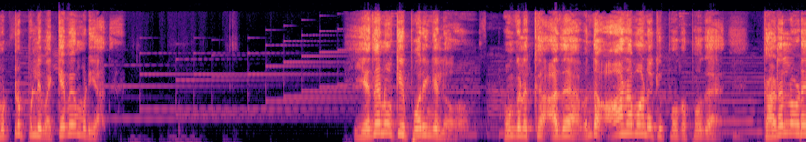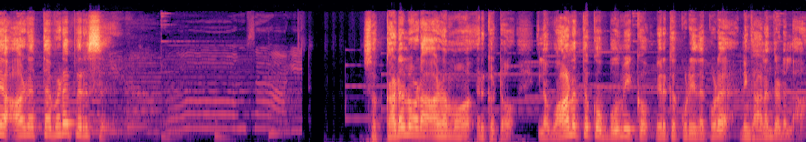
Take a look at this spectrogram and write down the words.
முற்றுப்புள்ளி வைக்கவே முடியாது. எதை நோக்கி போறீங்களோ உங்களுக்கு அதை வந்து ஆழமாக நோக்கி போக போக கடலுடைய ஆழத்தை விட பெருசு. ஸோ கடலோட ஆழமோ இருக்கட்டும் இல்லை வானத்துக்கோ பூமிக்கோ இருக்கக்கூடியதை கூட நீங்கள் அளந்துடலாம்.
